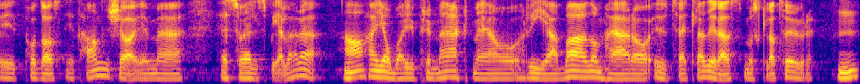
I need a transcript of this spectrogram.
i ett poddavsnitt. Han kör ju med SHL-spelare. Ja. Han jobbar ju primärt med att reaba de här och utveckla deras muskulatur. Mm.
